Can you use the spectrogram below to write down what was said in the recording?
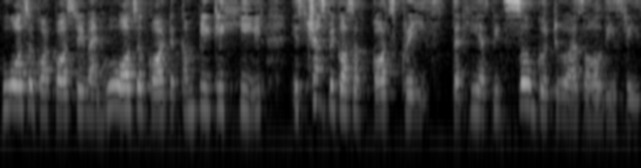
who also got positive and who also got completely healed. It's just because of God's grace that He has been so good to us all these days.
